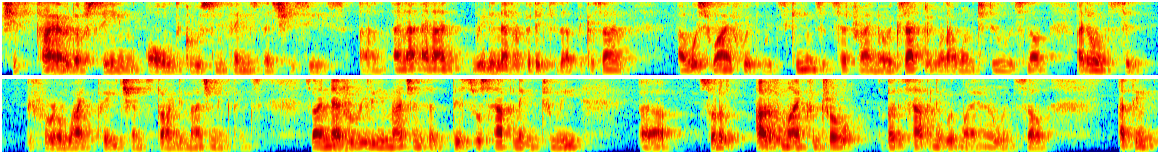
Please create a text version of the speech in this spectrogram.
she's tired of seeing all the gruesome things that she sees. Um, and, I, and I really never predicted that because I, I always write with, with schemes, etc. I know exactly what I want to do. It's not, I don't sit before a white page and start imagining things. So I never really imagined that this was happening to me, uh, sort of out of my control. But it's happening with my heroine. So I think,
